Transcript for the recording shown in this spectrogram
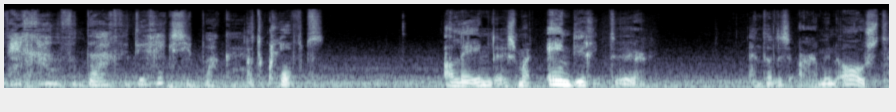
Wij gaan vandaag de directie pakken. Dat klopt. Alleen, er is maar één directeur. En dat is Armin Oost.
